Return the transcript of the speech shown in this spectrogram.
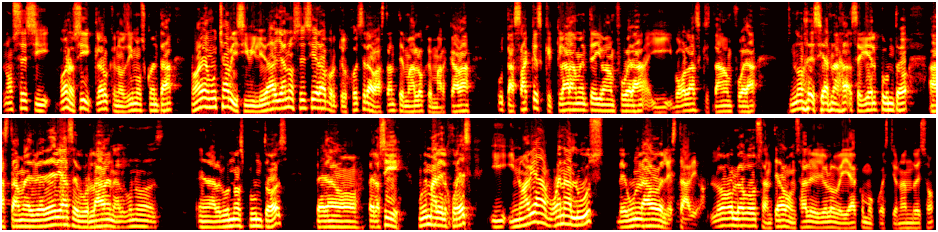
no sé si, bueno, sí, claro que nos dimos cuenta, no había mucha visibilidad, ya no sé si era porque el juez era bastante malo que marcaba puta saques que claramente iban fuera y bolas que estaban fuera. Pues no decía nada, seguía el punto. Hasta Medvedev ya se burlaba en algunos, en algunos puntos. Pero, pero sí, muy mal el juez y, y, no había buena luz de un lado del estadio. Luego, luego Santiago González yo lo veía como cuestionando eso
